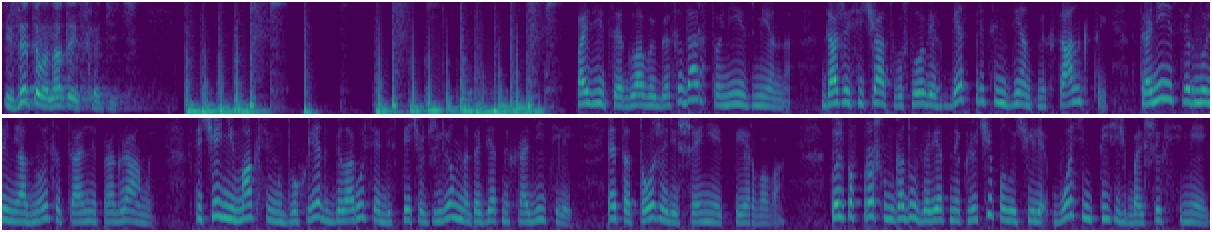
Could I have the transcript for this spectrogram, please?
Из этого надо исходить. Позиция главы государства неизменна. Даже сейчас в условиях беспрецедентных санкций в стране не свернули ни одной социальной программы. В течение максимум двух лет в Беларуси обеспечат жильем многодетных родителей. Это тоже решение первого. Только в прошлом году заветные ключи получили 8 тысяч больших семей.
